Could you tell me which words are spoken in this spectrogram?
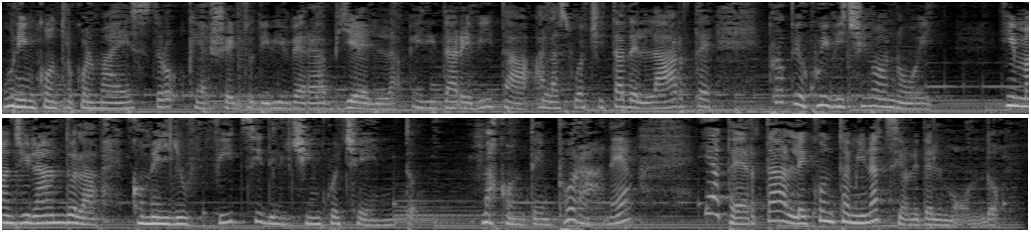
un incontro col maestro che ha scelto di vivere a Biella e di dare vita alla sua città dell'arte proprio qui vicino a noi, immaginandola come gli uffizi del Cinquecento, ma contemporanea e aperta alle contaminazioni del mondo.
